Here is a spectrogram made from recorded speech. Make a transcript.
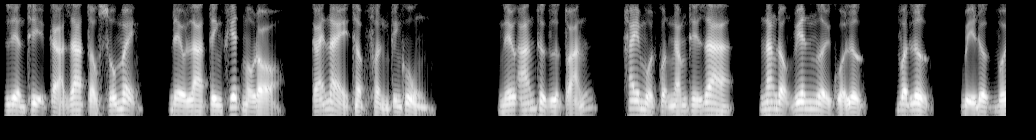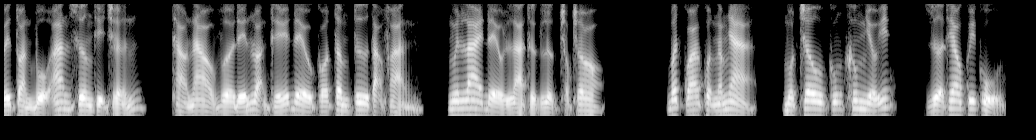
liền thị cả gia tộc số mệnh, đều là tinh khiết màu đỏ, cái này thập phần kinh khủng. Nếu án thực lực toán, hay một quận ngắm thế gia, năng động viên người của lực, vật lực, bị được với toàn bộ An xương thị trấn, thảo nào vừa đến loạn thế đều có tâm tư tạo phản, nguyên lai đều là thực lực chọc cho. Bất quá quận ngắm nhà, một châu cũng không nhiều ít, dựa theo quy củ,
